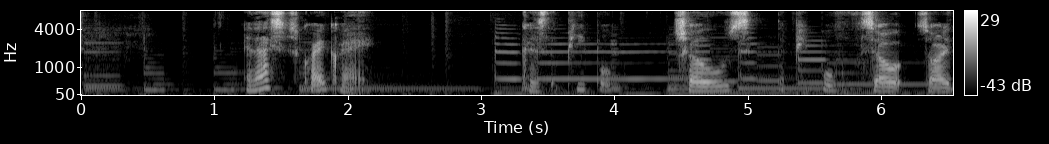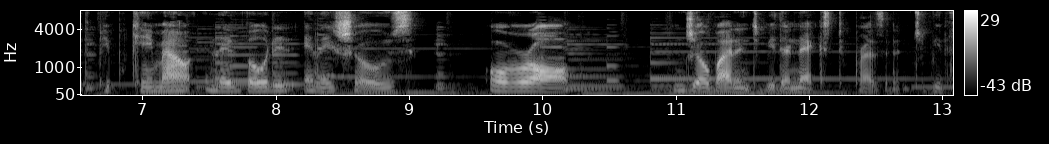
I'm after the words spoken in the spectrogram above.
And that's just cray cray because the people chose the people so sorry the people came out and they voted and they chose overall Joe Biden to be their next president to be the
